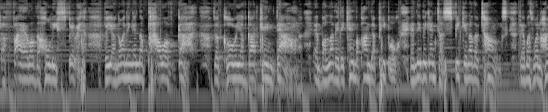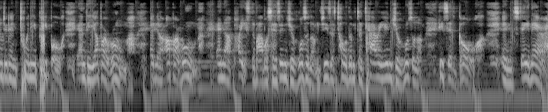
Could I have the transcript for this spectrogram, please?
the fire of the Holy Spirit, the anointing and the power of God, the glory of God came down. And beloved, it came upon the people, and they began to speak in other tongues. There was 120 people in the upper room, in the upper room, in a place, the Bible says, in Jerusalem. Jesus told them to tarry in Jerusalem. He said, Go and stay there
